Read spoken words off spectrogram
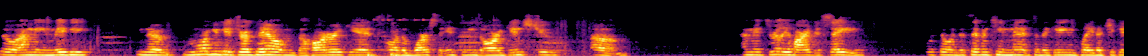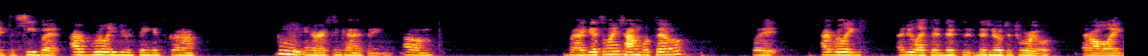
So I mean, maybe you know, the more you get drugged down, the harder it gets, or the worse the entities are against you. Um, I mean, it's really hard to say with only the 17 minutes of the gameplay that you get to see, but I really do think it's gonna be an interesting kind of thing. Um, but I guess only time will tell. But I really, I do like that there's, there's no tutorial at all. Like,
